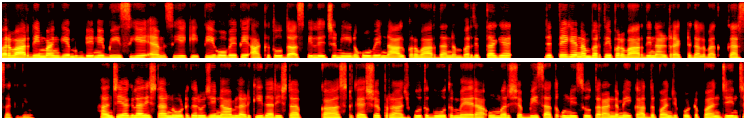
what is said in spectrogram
ਪਰਿਵਾਰ ਦੀ ਮੰਗ ਮੰਗੇ ਮੁੰਡੇ ਨੇ BCA MCA ਕੀਤੀ ਹੋਵੇ ਤੇ 8 ਤੋਂ 10 ਕਿੱਲੇ ਜ਼ਮੀਨ ਹੋਵੇ। ਨਾਲ ਪਰਿਵਾਰ ਦਾ ਨੰਬਰ ਦਿੱਤਾ ਗਿਆ। ਦਿੱਤੇ ਗਏ ਨੰਬਰ ਤੇ ਪਰਿਵਾਰ ਦੇ ਨਾਲ ਡਾਇਰੈਕਟ ਗੱਲਬਾਤ ਕਰ ਸਕਦੇ ਹੋ। ਹਾਂਜੀ, ਅਗਲਾ ਰਿਸ਼ਤਾ ਨੋਟ ਕਰੋ ਜੀ, ਨਾਮ ਲੜਕੀ ਦਾ ਰਿਸ਼ਤਾ, ਕਾਸਟ, ਕੈਸ਼ਪ, ਰਾਜਪੂਤ, ਗੋਤ, ਮਹਿਰਾ, ਉਮਰ 26/7/1993 ਕੱਦ 5 ਫੁੱਟ 5 ਇੰਚ,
